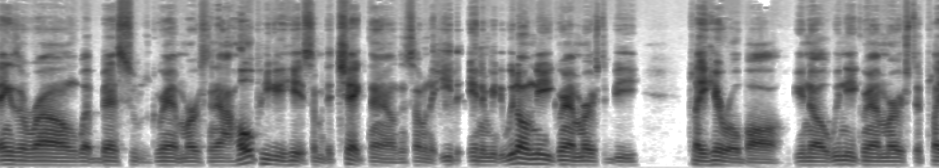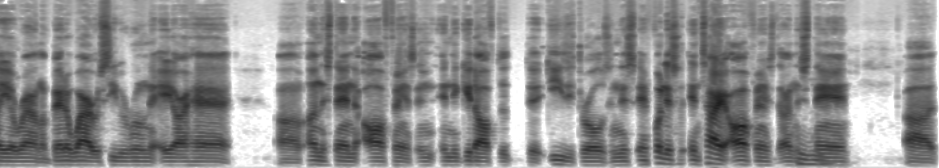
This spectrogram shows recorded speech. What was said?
things around what best suits Graham Mertz, and I hope he can hit some of the check downs and some of the enemy. We don't need Graham Mertz to be play hero ball. You know, we need Graham Mertz to play around a better wide receiver room that AR had uh, understand the offense and, and to get off the, the easy throws and this and for this entire offense to understand mm-hmm. uh,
